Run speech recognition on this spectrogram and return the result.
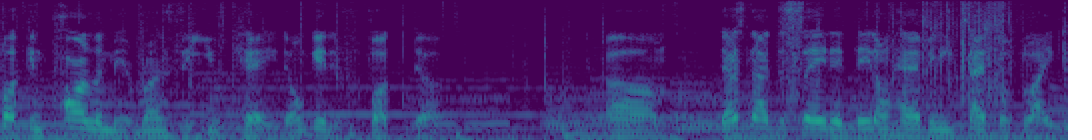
Fucking parliament runs the UK. Don't get it fucked up. Um, that's not to say that they don't have any type of like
